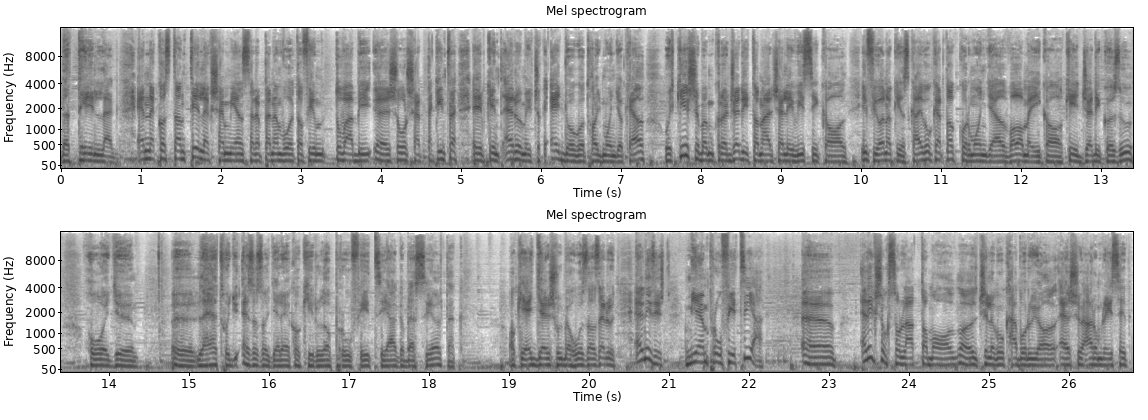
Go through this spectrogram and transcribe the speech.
De tényleg, ennek aztán tényleg semmilyen szerepe nem volt a film további e, sorsát tekintve. Egyébként erről még csak egy dolgot hagy mondjak el, hogy később, amikor a Jedi tanács elé viszik a ifjú Anakin Skywalkert, akkor mondja el valamelyik a két Jedi közül, hogy ö, lehet, hogy ez az a gyerek, akiről a proféciák beszéltek? Aki egyensúlyba hozza az erőt. Elnézést, milyen proféciát? Ö, Elég sokszor láttam a, a Csillagok háborúja első három részét.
